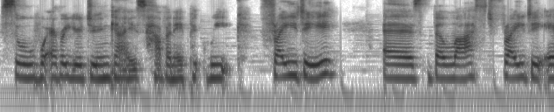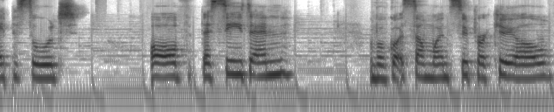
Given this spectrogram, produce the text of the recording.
So whatever you're doing, guys, have an epic week. Friday is the last Friday episode of the season. And we've got someone super cool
